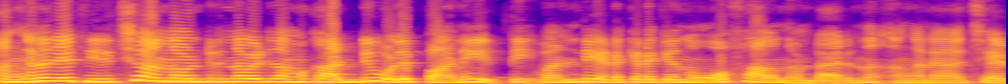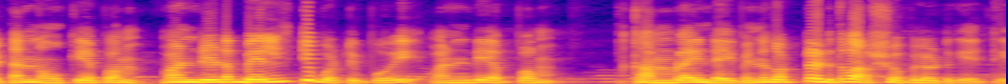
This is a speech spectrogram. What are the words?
അങ്ങനെ ദേ തിരിച്ചു വന്നുകൊണ്ടിരുന്ന വഴി നമുക്ക് അടിപൊളി പണി കിട്ടി. വണ്ടി ഇടയ്ക്കിടയ്ക്ക് ഒന്ന് ഓഫ് ആകുന്നുണ്ടായിരുന്നു അങ്ങനെ ചേട്ടൻ നോക്കിയപ്പം വണ്ടിയുടെ ബെൽറ്റ് പൊട്ടിപ്പോയി. വണ്ടി അപ്പം കംപ്ലൈന്റ് ആയി. പിന്നെ തൊട്ടടുത്ത് വർക്ക്ഷോപ്പിലോട്ട് കയറ്റി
